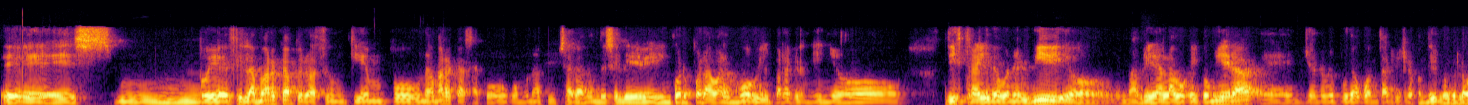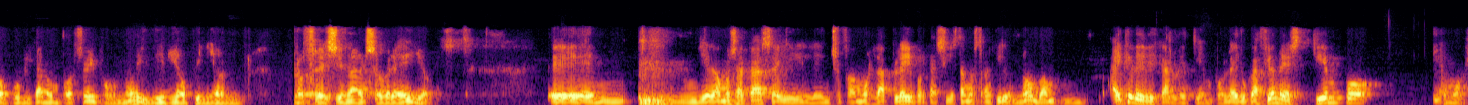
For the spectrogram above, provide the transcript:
Mm, voy a decir la marca, pero hace un tiempo una marca sacó como una cuchara donde se le incorporaba el móvil para que el niño distraído con el vídeo abriera la boca y comiera. Eh, yo no me pude aguantar y responder porque lo publicaron por Facebook ¿no? y di mi opinión profesional sobre ello. Eh, llegamos a casa y le enchufamos la Play porque así estamos tranquilos. No, hay que dedicarle tiempo. La educación es tiempo y amor.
